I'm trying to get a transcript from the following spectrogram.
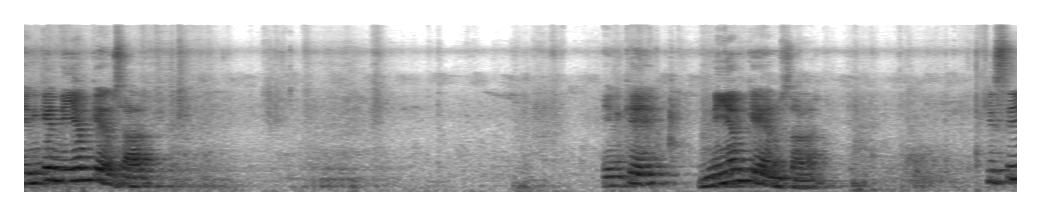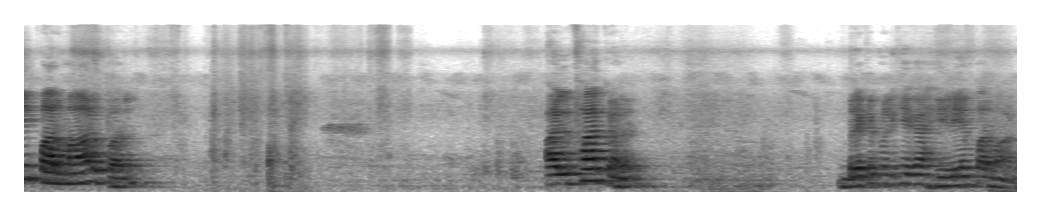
इनके नियम के अनुसार इनके नियम के अनुसार किसी परमाणु पर अल्फ़ा कण ब्रैकेट में लिखिएगा हीलियम परमाणु।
